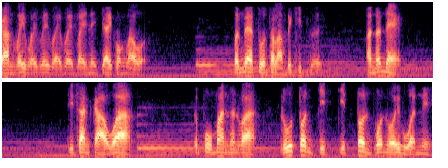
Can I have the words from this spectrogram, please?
การไว้ไว้ไว้ไว้ไว้ไว้ในใจของเราอะมันแม่ตัวถลำไปคิดเลย อันนั้นแน่ที่ท่านกล่าวว่าหลวงปู่มั่นท่านว่า รู้ต้นจิตจิตต้นพ้นหอยหวนนี่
